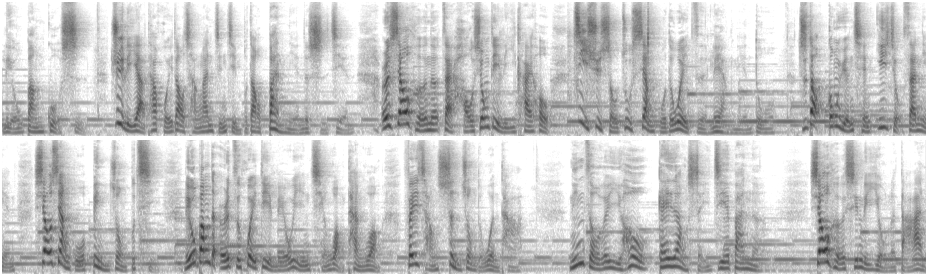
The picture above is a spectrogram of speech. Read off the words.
刘邦过世，距离啊他回到长安仅仅不到半年的时间。而萧何呢，在好兄弟离开后，继续守住相国的位子两年多。直到公元前一九三年，萧相国病重不起，刘邦的儿子惠帝刘盈前往探望，非常慎重地问他：“您走了以后，该让谁接班呢？”萧何心里有了答案，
